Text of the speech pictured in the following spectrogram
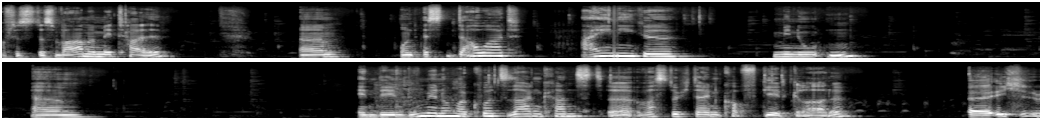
auf das, das warme Metall. Ähm, und es dauert einige Minuten. Ähm, in denen du mir noch mal kurz sagen kannst, äh, was durch deinen Kopf geht gerade. Äh, ich äh,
